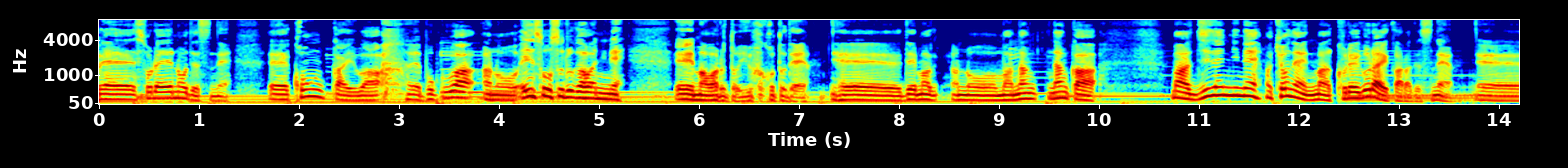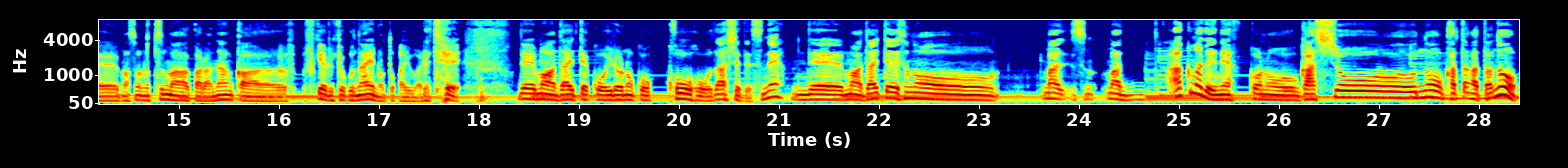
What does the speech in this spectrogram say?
えー、それのですね、えー、今回は、えー、僕はあの演奏する側にね、え、回るということで、え、でまあのまあなんかまあ事前にね、まあ、去年まあ暮れぐらいからですね、えーまあ、その妻からなんか吹ける曲ないのとか言われて でまあ大体こう色のこう候補を出してですねでまあ大体そのまあ、まあ、あくまでねこの合唱の方々の、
